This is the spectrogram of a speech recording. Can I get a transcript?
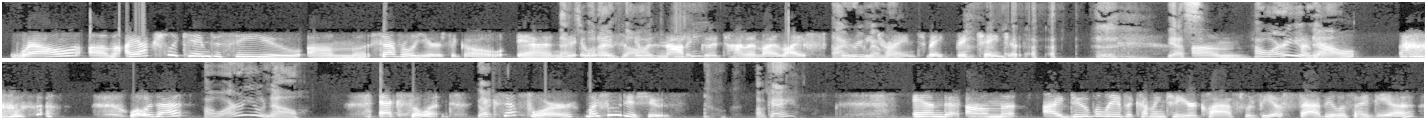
Well, um, I actually came to see you um, several years ago, and That's it what was thought. it was not a good time in my life to I be trying to make big changes. Yes. um, How are you I'm now? now. what was that? How are you now? Excellent, Good. except for my food issues. Okay. And um, I do believe that coming to your class would be a fabulous idea.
